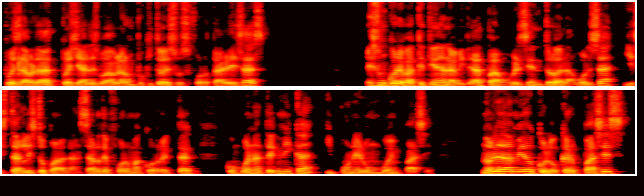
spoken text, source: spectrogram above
pues la verdad, pues ya les voy a hablar un poquito de sus fortalezas. Es un coreback que tiene la habilidad para moverse dentro de la bolsa y estar listo para lanzar de forma correcta, con buena técnica y poner un buen pase. No le da miedo colocar pases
